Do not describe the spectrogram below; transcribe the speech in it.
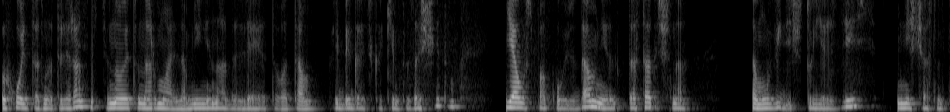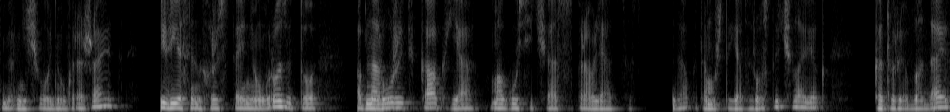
выходит из окна толерантности, но это нормально, мне не надо для этого там прибегать к каким-то защитам. Я успокоюсь, да, мне достаточно там увидеть, что я здесь, мне сейчас, например, ничего не угрожает, или если я нахожусь в состоянии угрозы, то обнаружить, как я могу сейчас справляться с этим, да, потому что я взрослый человек, который обладает,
